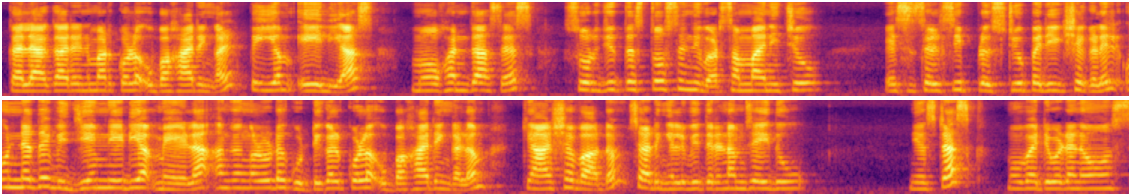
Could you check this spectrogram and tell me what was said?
കലാകാരന്മാർക്കുള്ള ഉപഹാരങ്ങൾ P M Eliyas Mohandas S Surjith Esthos എന്നിവർ സമ്മാനിച്ചു. S S L C plus two പരീക്ഷകളിൽ ഉന്നത വിജയം നേടിയ മേള അംഗങ്ങളുടെ കുട്ടികൾക്കുള്ള ഉപഹാരങ്ങളും ക്യാഷ് അവാർഡും ചടങ്ങിൽ വിതരണം ചെയ്തു. News desk news.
